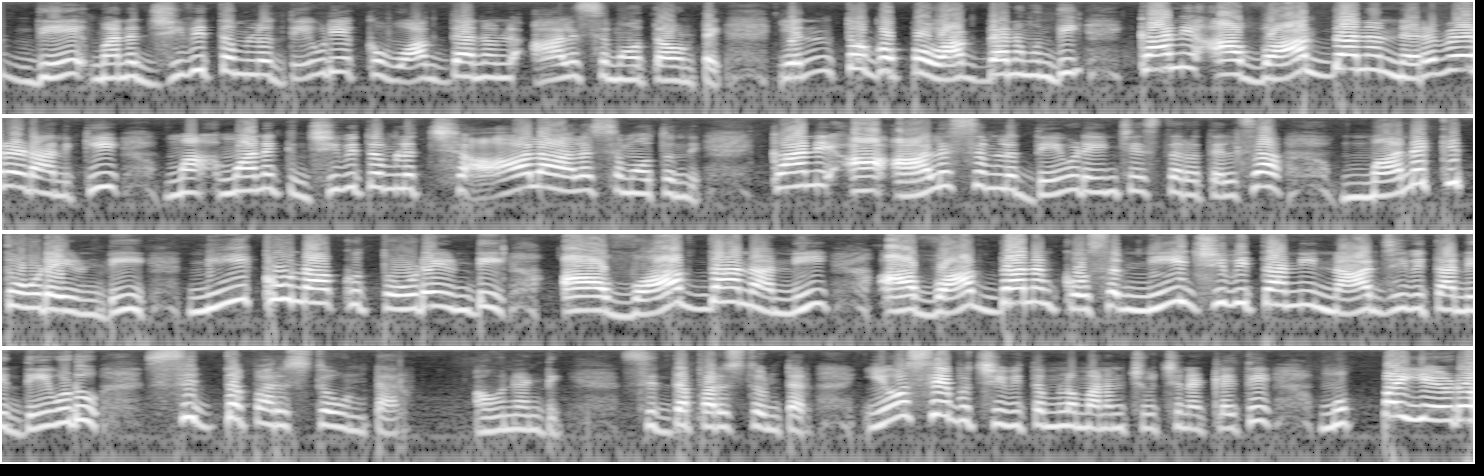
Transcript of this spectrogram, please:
దే మన జీవితంలో దేవుడి యొక్క వాగ్దానంలో ఆలస్యం అవుతూ ఉంటాయి. ఎంతో గొప్ప వాగ్దానం ఉంది. కానీ ఆ వాగ్దానం నెరవేరడానికి మనకి జీవితంలో చాలా ఆలస్యం అవుతుంది కానీ ఆ ఆలస్యంలో దేవుడు ఏం చేస్తారో తెలుసా? మనకి తోడై ఉండి నీకు నాకు తోడై ఉండి ఆ వాగ్దానాన్ని ఆ వాగ్దానం కోసం నీ జీవితాన్ని నా జీవితాన్ని దేవుడు సిద్ధపరుస్తూ ఉంటారు. అవునండి సిద్ధపరుస్తుంటారు. యోసేపు జీవితంలో మనం చూచినట్లయితే ముప్పై ఏడో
